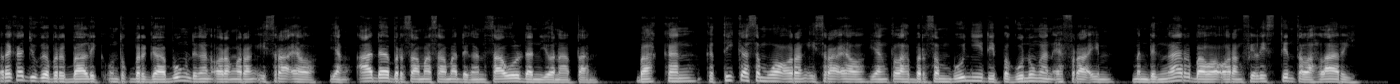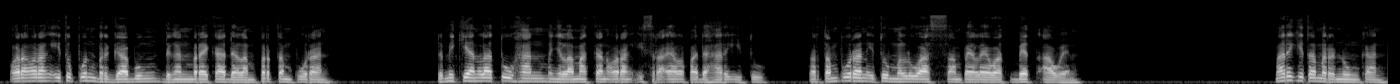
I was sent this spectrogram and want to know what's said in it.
mereka juga berbalik untuk bergabung dengan orang-orang Israel yang ada bersama-sama dengan Saul dan Yonatan. Bahkan ketika semua orang Israel yang telah bersembunyi di pegunungan Efraim mendengar bahwa orang Filistin telah lari, orang-orang itu pun bergabung dengan mereka dalam pertempuran. Demikianlah Tuhan menyelamatkan orang Israel pada hari itu Pertempuran itu meluas sampai lewat Bet Awen. Mari kita merenungkan.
